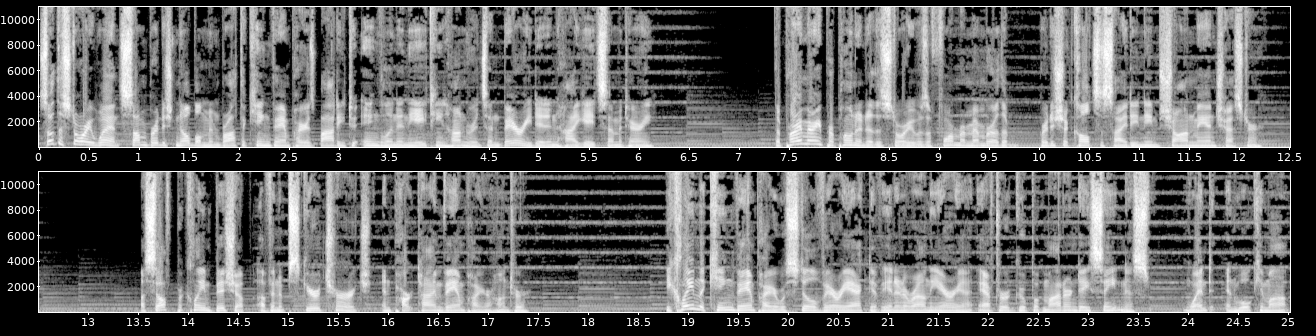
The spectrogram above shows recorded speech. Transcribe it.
So the story went, some British nobleman brought the king vampire's body to England in the 1800s and buried it in Highgate Cemetery. The primary proponent of the story was a former member of the British Occult Society named Sean Manchester, a self proclaimed bishop of an obscure church and part time vampire hunter. He claimed the king vampire was still very active in and around the area after a group of modern day Satanists went and woke him up.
